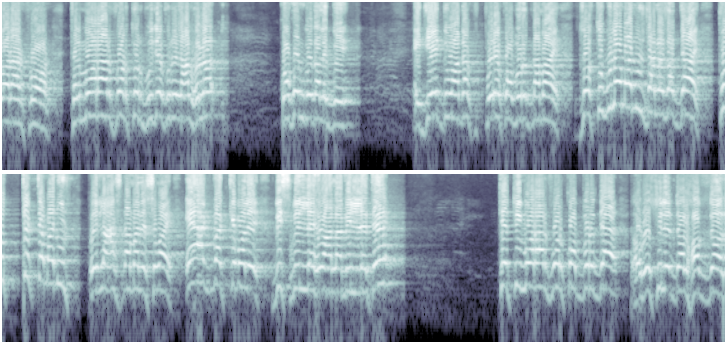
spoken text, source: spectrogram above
মরার পর। তাহলে মরার পর তোর বুঝে কোনো লাভ হলো? কখন বোঝা লাগবে? এই যে দোয়াটা পরে কবর নামায়, যতগুলো মানুষ জানাজাত যায়, প্রত্যেকটা মানুষ ওই লাশ নামানোর সময় এক বাক্যে বলে বিসমিল্লাহ আলা মিল্লাতে তে তুই মরার পর কব্বর যা রসুলের দল, হক দল,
